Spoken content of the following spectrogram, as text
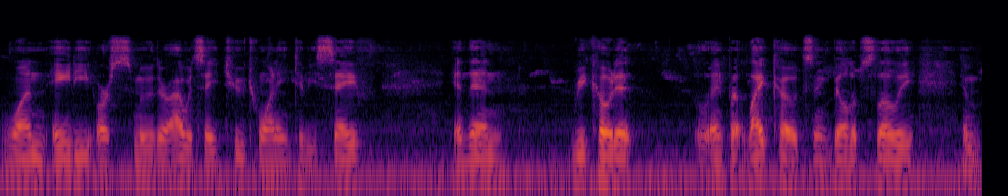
180 or smoother. I would say 220 to be safe. And then recoat it and put light coats and build up slowly and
